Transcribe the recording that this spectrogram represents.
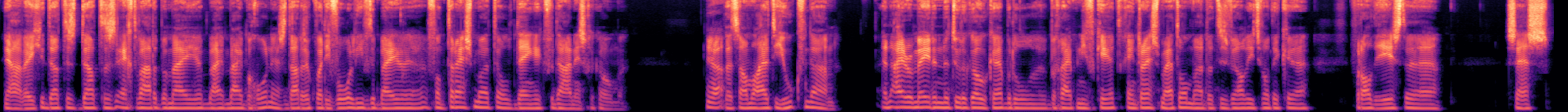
ja, weet je, dat is, dat is echt waar het bij mij, eh, bij mij begonnen is. Dat is ook waar die voorliefde bij, eh, van trash metal, denk ik, vandaan is gekomen. Ja. Dat is allemaal uit die hoek vandaan. En Iron Maiden natuurlijk ook. Hè. Ik bedoel, eh, begrijp me niet verkeerd. Geen trash metal, maar dat is wel iets wat ik vooral de eerste eh, zes,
